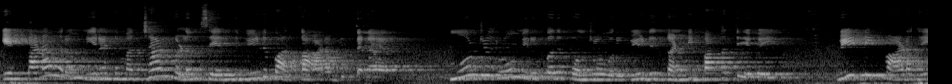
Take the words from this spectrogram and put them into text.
என் கணவரும் இரண்டு மச்சான்களும் சேர்ந்து வீடு பார்க்க ஆரம்பித்தனர். மூன்று ரூம் இருப்பது போன்ற ஒரு வீடு கண்டிப்பாக தேவை. வீட்டின் வாடகை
